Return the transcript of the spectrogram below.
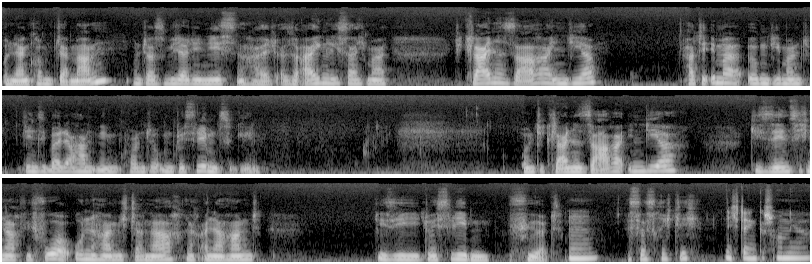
Und dann kommt der Mann und das wieder den nächsten Halt. Also eigentlich, sag ich mal, die kleine Sarah in dir hatte immer irgendjemand, den sie bei der Hand nehmen konnte, um durchs Leben zu gehen. Und die kleine Sarah in dir, die sehnt sich nach wie vor unheimlich danach, nach einer Hand, die sie durchs Leben führt. Mhm. Ist das richtig? Ich denke schon, ja.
